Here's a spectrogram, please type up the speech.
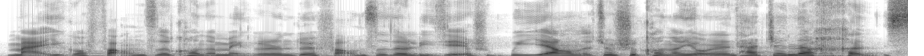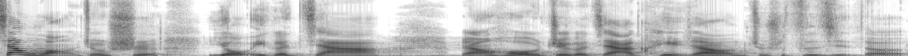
买一个房子，可能每个人对房子的理解也是不一样的。就是可能有人他真的很向往，就是有一个家，然后这个家可以让就是自己的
